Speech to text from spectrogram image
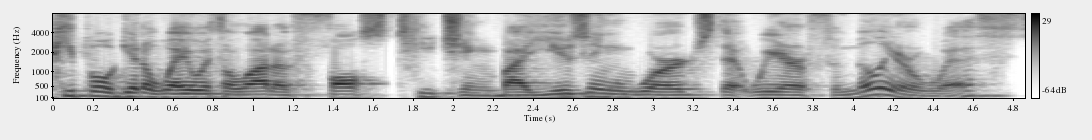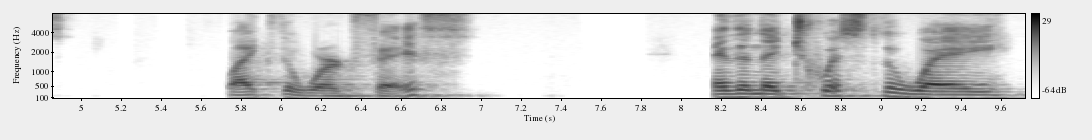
People get away with a lot of false teaching by using words that we are familiar with, like the word faith, and then they twist the way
